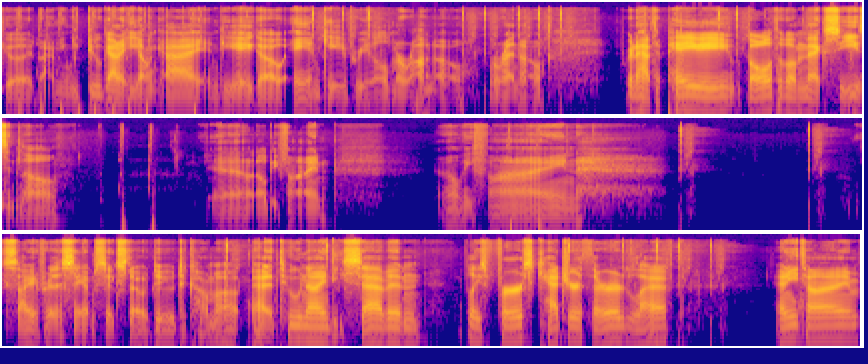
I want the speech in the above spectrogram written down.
good, but I mean we do got a young guy in Diego and Gabriel Moreno. Moreno. We're gonna have to pay both of them next season though. Yeah, they'll be fine. They'll be fine. Excited for the Sam Sixto dude to come up. Batting 297. He plays first, catcher, third, left. anytime.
